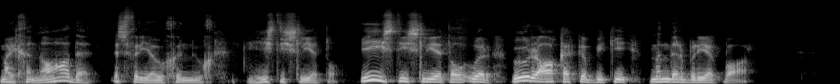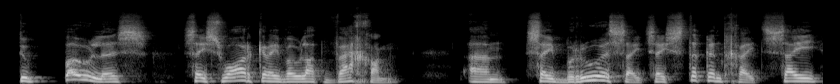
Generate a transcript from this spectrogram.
"My genade is vir jou genoeg. Hier's die sleutel." Hier's die sleutel oor hoe raak ek 'n bietjie minder breekbaar. Toe Paulus sy swaar kry wou laat weggaan, um sy broosheid, sy stikkindheid, sy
